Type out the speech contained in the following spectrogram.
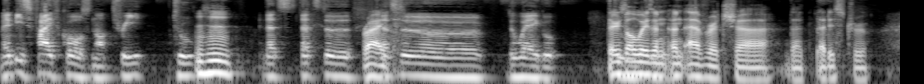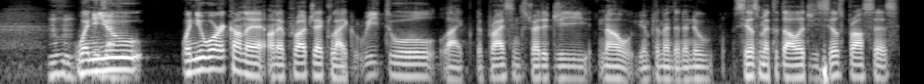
Maybe it's five calls, not three, two. Mhm. That's that's the Right. that's the the way I go. There's always an, an average uh, that that is true. Mhm, when exactly. you when you work on a on a project like retool like the pricing strategy now you implemented a new sales methodology sales process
